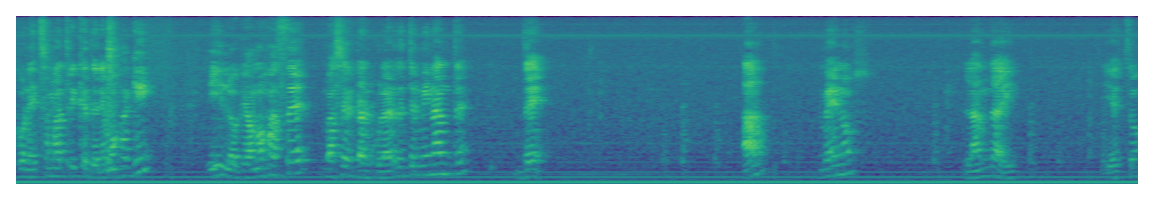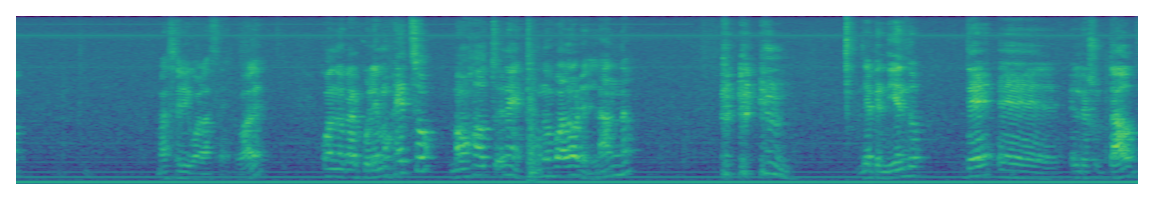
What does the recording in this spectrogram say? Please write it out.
con esta matriz que tenemos aquí, y lo que vamos a hacer va a ser calcular determinante de A menos lambda i. Y esto va a ser igual a 0, ¿vale? Cuando calculemos esto, vamos a obtener unos valores lambda dependiendo del de, eh, resultado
